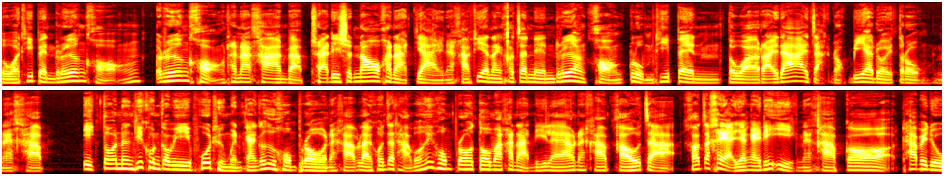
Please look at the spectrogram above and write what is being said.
ตัวที่เป็นเรื่องของเรื่องของธนาคารแบบ traditional ขนาดใหญ่นะครับ ที่อันนั้นเขาจะเน้นเรื่องของกลุ่มที่เป็นตัวรายได้จากดอกเบี้ยโดยตรงนะครับอีกตัวหนึ่งที่คุณกวีพูดถึงเหมือนกันก็คือ Home Pro นะครับ หลายคนจะถามว่าเฮ้ย Home Pro โตมาขนาดนี้แล้วนะครับ เขาจะเขาจะขยายยังไงได้อีกนะครับ ก็ถ้าไปดู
